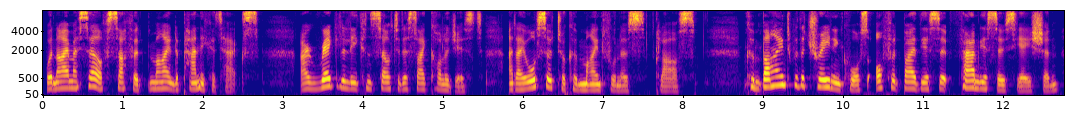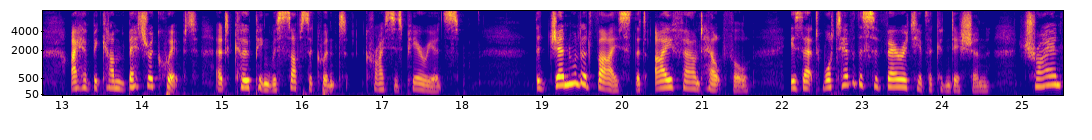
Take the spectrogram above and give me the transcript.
when I myself suffered minor panic attacks, I regularly consulted a psychologist and I also took a mindfulness class. Combined with a training course offered by the Family Association, I have become better equipped at coping with subsequent crisis periods. The general advice that I found helpful is that whatever the severity of the condition, try and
